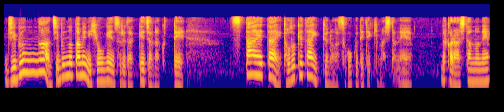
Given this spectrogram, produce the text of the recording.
自分が自分のために表現するだけじゃなくて伝えたい届けたいっていうのがすごく出てきましたね。だから明日のね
